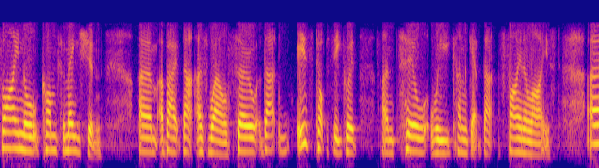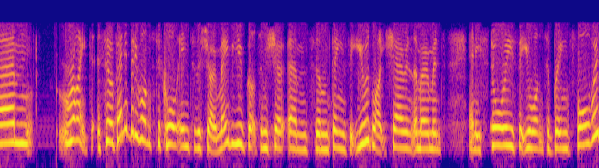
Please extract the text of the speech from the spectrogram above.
final confirmation um, about that as well. So that is top secret until we can get that finalised. Um, Right. So if anybody wants to call into the show, maybe you've got some show, um, some things that you would like sharing at the moment, any stories that you want to bring forward,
